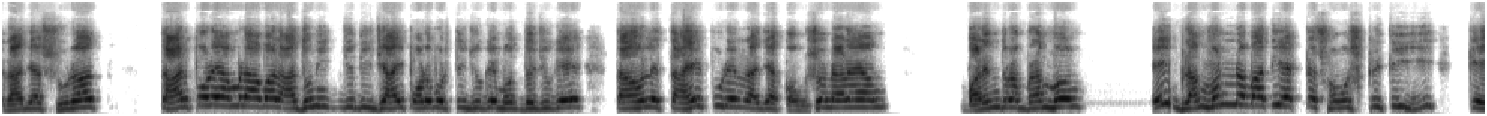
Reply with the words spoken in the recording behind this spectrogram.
রাজা সুরত তারপরে আমরা আবার আধুনিক যদি যাই পরবর্তী যুগে, মধ্যযুগে, তাহলে তাহেরপুরের রাজা কংসনারায়ণ, বারেন্দ্র ব্রাহ্মণ, এই ব্রাহ্মণ্যবাদী একটা সংস্কৃতিকে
